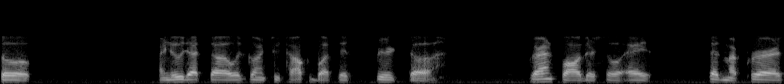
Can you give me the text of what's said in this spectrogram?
So I knew that uh, I was going to talk about this Spirit uh, grandfather, so I said my prayers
